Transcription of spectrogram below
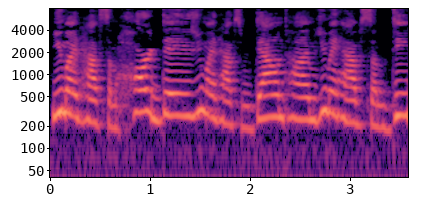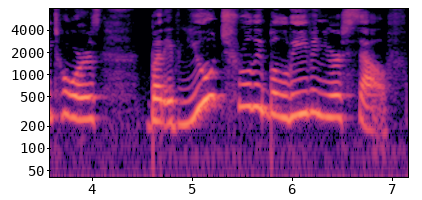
You might have some hard days. You might have some downtimes. You may have some detours but if you truly believe in yourself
